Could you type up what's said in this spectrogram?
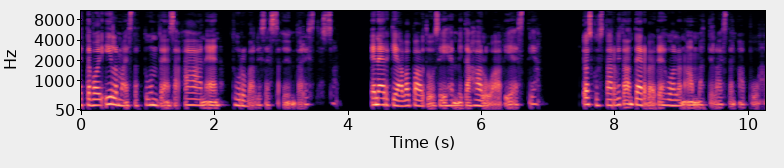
että voi ilmaista tunteensa ääneen turvallisessa ympäristössä. Energiaa vapautuu siihen, mitä haluaa viestiä. Joskus tarvitaan terveydenhuollon ammattilaisten apua.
